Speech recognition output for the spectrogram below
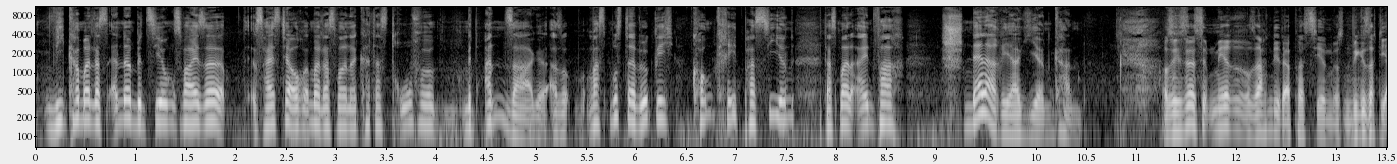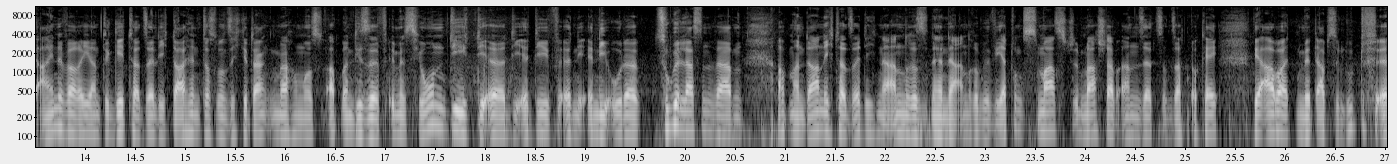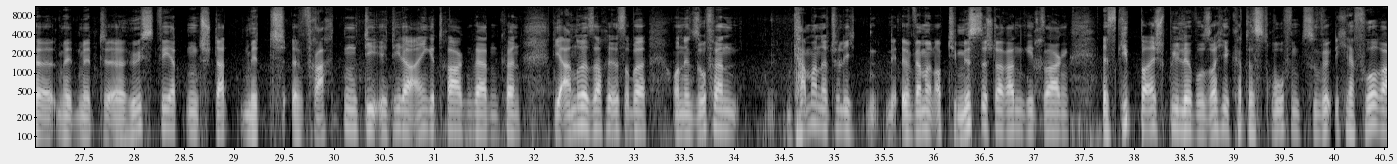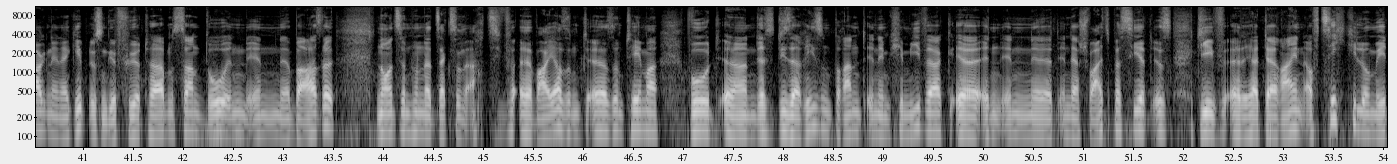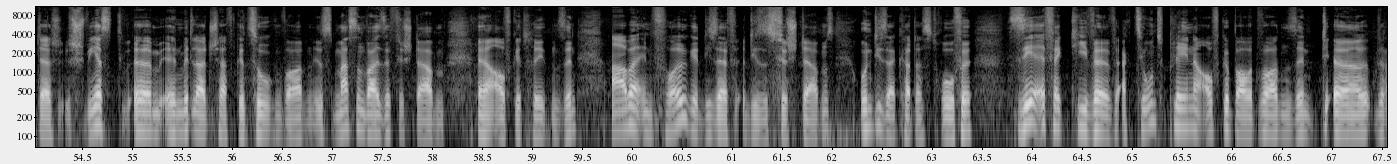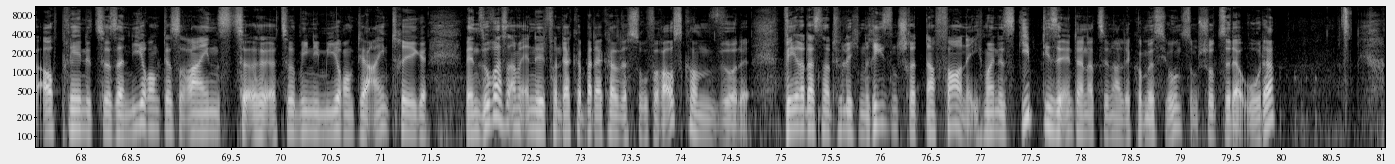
Wie kann man das ändern, beziehungsweise es heißt ja auch immer, das war eine Katastrophe mit Ansage. Also was muss da wirklich konkret passieren, dass man einfach schneller reagieren kann? Also ich sehe, es sind mehrere Sachen, die da passieren müssen. Wie gesagt, die eine Variante geht tatsächlich dahin, dass man sich Gedanken machen muss, ob man diese Emissionen, die, die, äh, die, die in die Oder zugelassen werden, ob man da nicht tatsächlich eine andere, eine andere Bewertungsmaßstab ansetzt und sagt, okay, wir arbeiten mit absolut äh, mit, mit äh, Höchstwerten statt mit Frachten, die, die da eingetragen werden können. Die andere Sache ist aber, und insofern kann man natürlich, wenn man optimistisch daran geht, sagen, es gibt Beispiele, wo solche Katastrophen zu wirklich hervorragenden Ergebnissen geführt haben. Sando in, in Basel 1986 äh, war ja so ein, äh, so ein Thema, wo äh, das, dieser Riesenbrand in dem Chemiewerk äh, in, in, äh, in der Schweiz passiert ist, die, äh, der Rhein auf zig Kilometer schwerst ähm, in Mitleidenschaft gezogen worden ist, massenweise Fischsterben aufgetreten sind, aber infolge dieser, dieses Fischsterbens und dieser Katastrophe sehr effektiv effektive Aktionspläne aufgebaut worden sind, äh, auch Pläne zur Sanierung des Rheins, zu, äh, zur Minimierung der Einträge. Wenn sowas am Ende von der, bei der Katastrophe rauskommen würde, wäre das natürlich ein Riesenschritt nach vorne. Ich meine, es gibt diese internationale Kommission zum Schutze der Oder,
